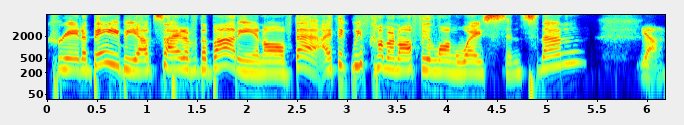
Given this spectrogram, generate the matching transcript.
create a baby outside of the body and all of that. I think we've come an awfully long way since then. Yes.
